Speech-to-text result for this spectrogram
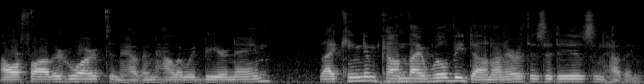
Our Father who art in heaven, hallowed be your name. Thy kingdom come, thy will be done on earth as it is in heaven.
